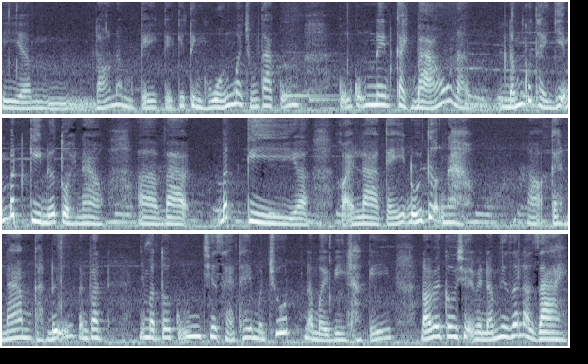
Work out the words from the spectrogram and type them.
thì um, đó là một cái cái cái tình huống mà chúng ta cũng cũng cũng nên cảnh báo là nấm có thể nhiễm bất kỳ lứa tuổi nào à, và bất kỳ à, gọi là cái đối tượng nào đó, cả nam cả nữ vân vân. Nhưng mà tôi cũng chia sẻ thêm một chút là bởi vì là cái nói về câu chuyện về nấm thì rất là dài.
